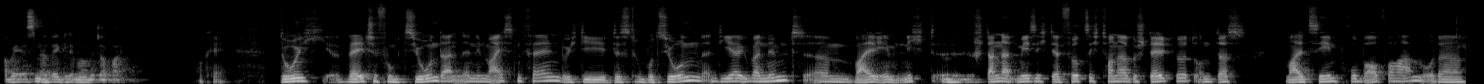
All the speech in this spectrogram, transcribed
Aber er ist in der Regel immer mit dabei. Okay durch welche Funktion dann in den meisten Fällen? Durch die Distribution, die er übernimmt, ähm, weil eben nicht äh, mhm. standardmäßig der 40-Tonner bestellt wird und das mal 10 pro Bauvorhaben? Oder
